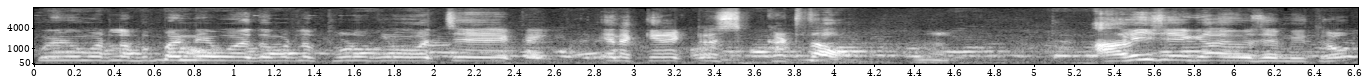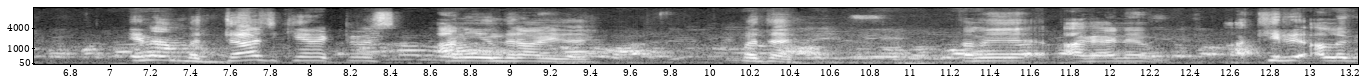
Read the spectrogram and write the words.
કોઈનું મતલબ બંને હોય તો મતલબ થોડું ઘણું વચ્ચે કંઈક એના કેરેક્ટર્સ ઘટતા હોય. આવી જે ગાયો છે મિત્રો. એના બધા જ કેરેક્ટર્સ આની અંદર આવી જાય. બધા તમે આ ગાયને આખી અલગ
